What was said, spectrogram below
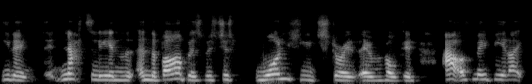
you know natalie and the, and the barbers was just one huge story that they were involved in out of maybe like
